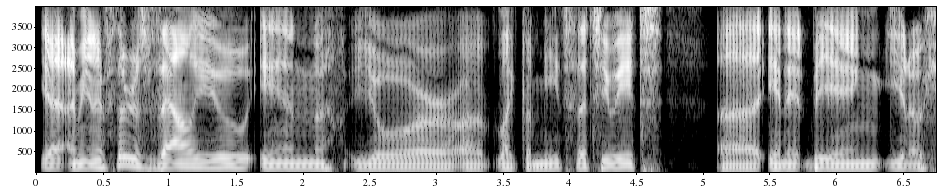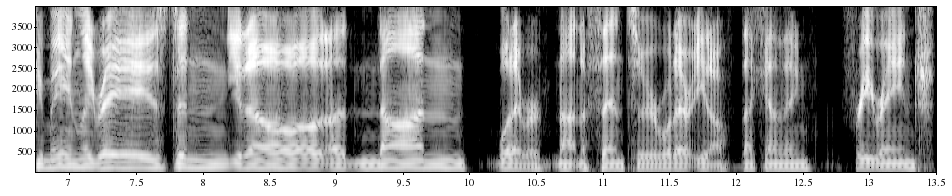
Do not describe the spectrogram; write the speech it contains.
Yeah, I mean, if there's value in your uh, like the meat that you eat, uh, in it being you know humanely raised and you know a non whatever, not an offense or whatever, you know that kind of thing, free range.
